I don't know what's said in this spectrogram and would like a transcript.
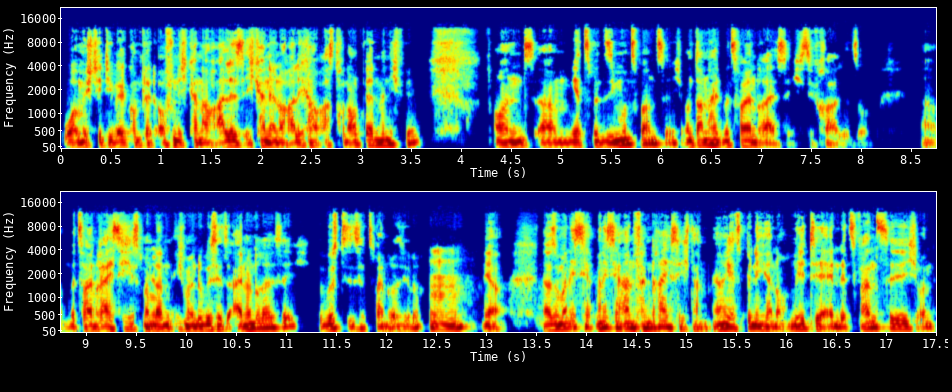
oh, mir steht die Welt komplett offen, ich kann auch alles, ich kann ja noch alles, ich kann auch Astronaut werden, wenn ich will. Und ähm, jetzt mit 27 und dann halt mit 32 ist die Frage so. Ja, mit 32 ist man ja. dann, ich meine, du bist jetzt 31, du wirst jetzt 32, oder? Mhm. Ja. Also man ist ja, man ist ja Anfang 30 dann. Ja, jetzt bin ich ja noch Mitte, Ende 20 und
